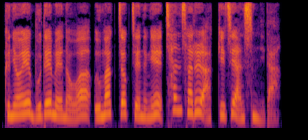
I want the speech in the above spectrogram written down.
그녀의 무대 매너와 음악적 재능에 찬사를 아끼지 않습니다.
